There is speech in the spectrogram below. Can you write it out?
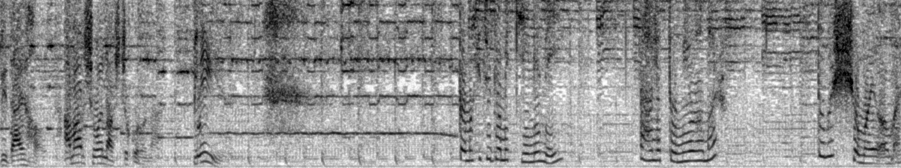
বিদায় হও। আমার সময় নষ্ট করো না। প্লিজ তোমাকে যদি আমি কিনে নেই, তাহলে তুমিও আমার, তোমার সময়ও আমার।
